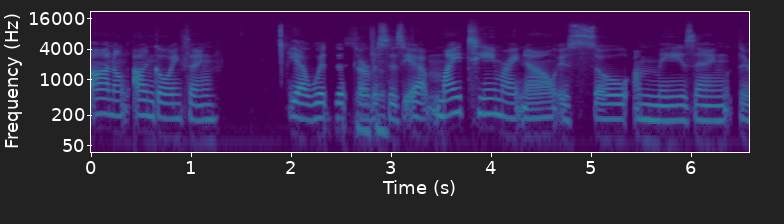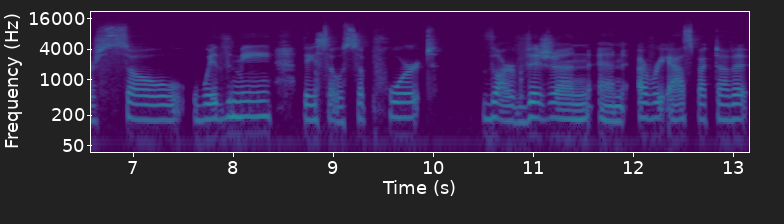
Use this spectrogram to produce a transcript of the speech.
on ongoing thing. Yeah, with the Gotcha. services. Yeah, my team right now is so amazing. They're so with me. They so support our vision and every aspect of it.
